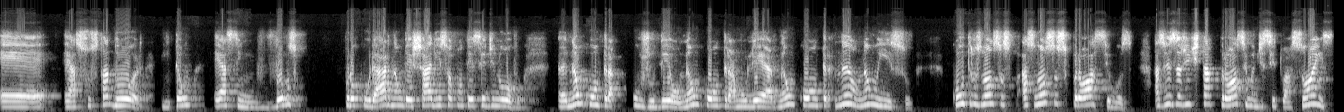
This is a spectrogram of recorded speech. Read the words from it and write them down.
é, é assustador. Então, é assim, vamos procurar não deixar isso acontecer de novo. Eh, não contra o judeu, não contra a mulher, não contra. Não, não isso. Contra os nossos, os nossos próximos. Às vezes a gente está próximo de situações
